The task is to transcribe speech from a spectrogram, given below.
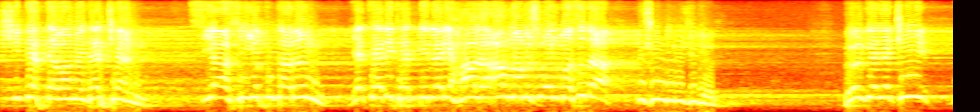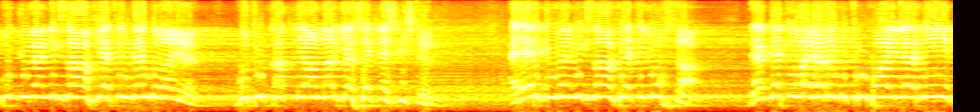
şiddet devam ederken siyasi iktidarın yeterli tedbirleri hala almamış olması da düşündürücüdür. Bölgedeki bu güvenlik zafiyetinden dolayı bu tür katliamlar gerçekleşmiştir. Eğer güvenlik zafiyeti yoksa devlet olayların bütün faillerini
